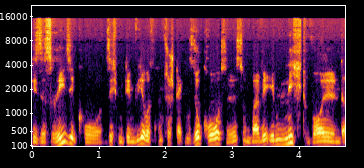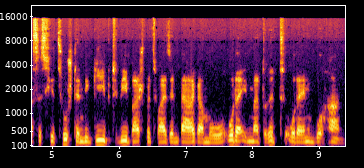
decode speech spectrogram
dieses Risiko, sich mit dem Virus anzustecken, so groß ist und weil wir eben nicht wollen, dass es hier Zustände gibt, wie beispielsweise in Bergamo oder in Madrid oder in Wuhan.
